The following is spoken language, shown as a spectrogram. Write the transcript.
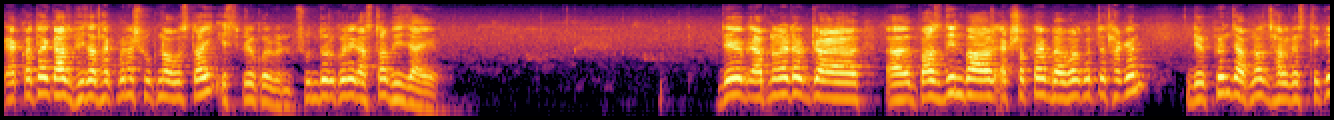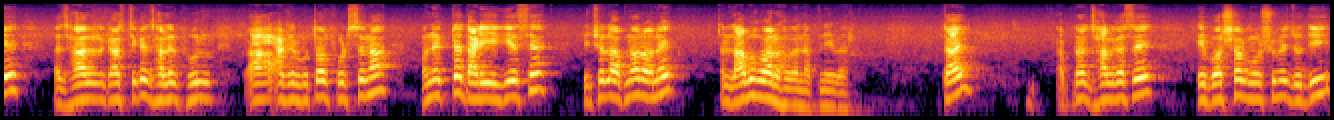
এক- কথায় গাছ ভিজা থাকবে না, শুকনো অবস্থায় স্প্রে করবেন। সুন্দর করে গাছটা ভিজায়। যে আপনারা এটা পাঁচ দিন বা এক সপ্তাহ ব্যবহার করতে থাকেন, দেখবেন যে আপনার ঝাল গাছ থেকে, ঝাল গাছ থেকে ঝালের ফুল আগের মতো আর ফুটছে না। অনেকটা দাঁড়িয়ে গিয়েছে। ইনশাল্লাহ আপনার অনেক লাভবান হবেন আপনি এবার। তাই আপনার ঝাল গাছে এই বর্ষার মৌসুমে যদি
